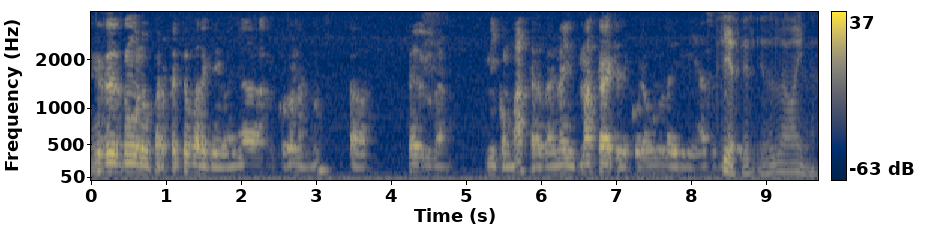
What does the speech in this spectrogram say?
eso es como lo perfecto para que vaya Corona, ¿no? O sea, ser, o sea, ni con máscara, o sea, no hay máscara que le cura a uno la dignidad. Sí, es que es- esa es la vaina.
